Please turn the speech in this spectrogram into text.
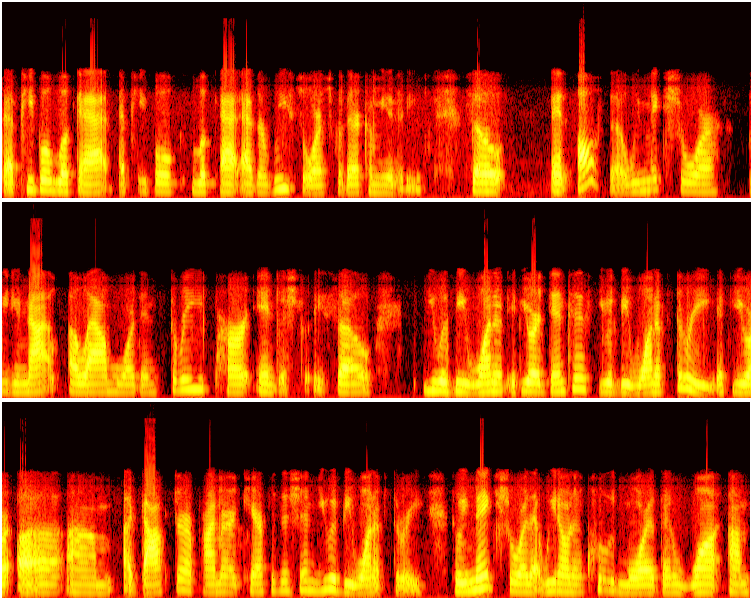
that people look at, that people look at as a resource for their community. So, and also we make sure we do not allow more than three per industry. So you would be one of if you're a dentist you would be one of three. If you're a um, a doctor a primary care physician you would be one of three. So we make sure that we don't include more than one um,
